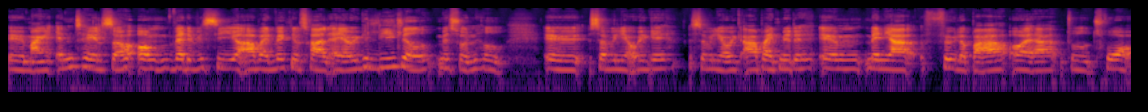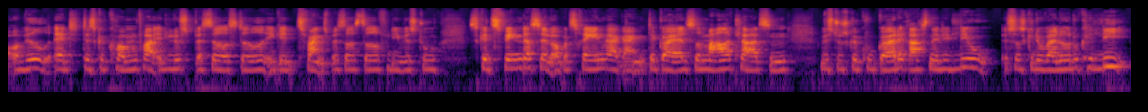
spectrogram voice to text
øh, mange antagelser om, hvad det vil sige at arbejde vægtneutralt, er jeg jo ikke ligeglad med sundhed, øh, så, vil jeg jo ikke, så vil jeg jo ikke arbejde med det. Øh, men jeg føler bare, og jeg du ved, tror og ved, at det skal komme fra et lystbaseret sted, ikke et tvangsbaseret sted, fordi hvis du skal tvinge dig selv op at træne hver gang, det gør jeg altid meget klart sådan, hvis du skal kunne gøre det resten af dit liv, så skal det jo være noget, du kan lide,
